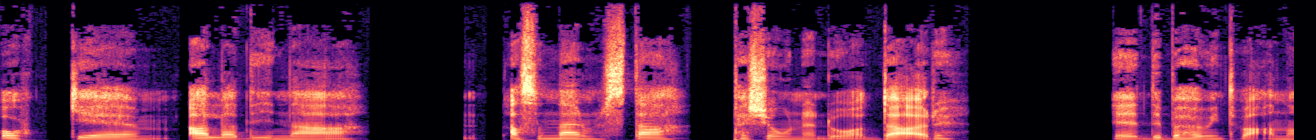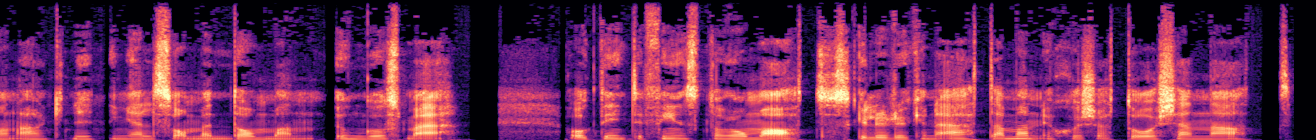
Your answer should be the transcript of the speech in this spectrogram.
och eh, alla dina alltså närmsta personer då dör. Eh, det behöver inte vara någon anknytning eller så, men de man umgås med. Och det inte finns någon mat, skulle du kunna äta människokött då och känna att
